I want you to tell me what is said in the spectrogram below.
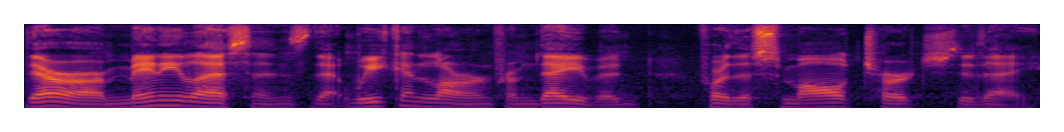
There are many lessons that we can learn from David for the small church today.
